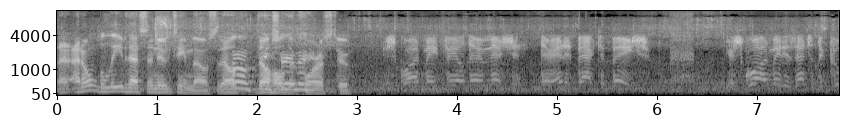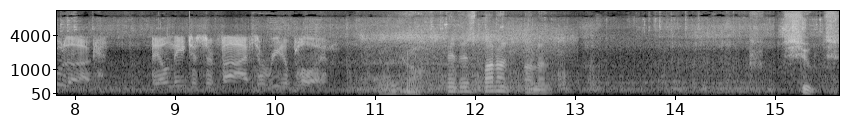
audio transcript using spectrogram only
I I don't believe that's the nuke team though, so they'll they'll hold it for us too. Your squad mate failed their mission. They're headed back to base. Your squad mate has entered the gulag. They'll need to survive to redeploy. Hey, there's spot on. them. Shoot.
